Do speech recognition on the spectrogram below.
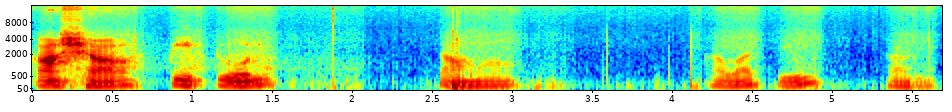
কাঁসা পিতল তামা আবার কেউ ঝাড়ু।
